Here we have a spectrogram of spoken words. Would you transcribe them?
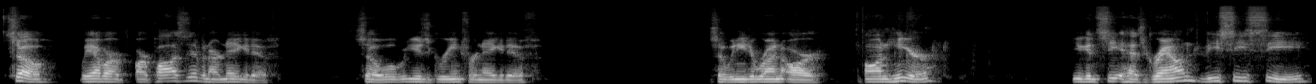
so we have our, our positive and our negative. So we'll use green for negative. So we need to run our on here. You can see it has ground, VCC,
